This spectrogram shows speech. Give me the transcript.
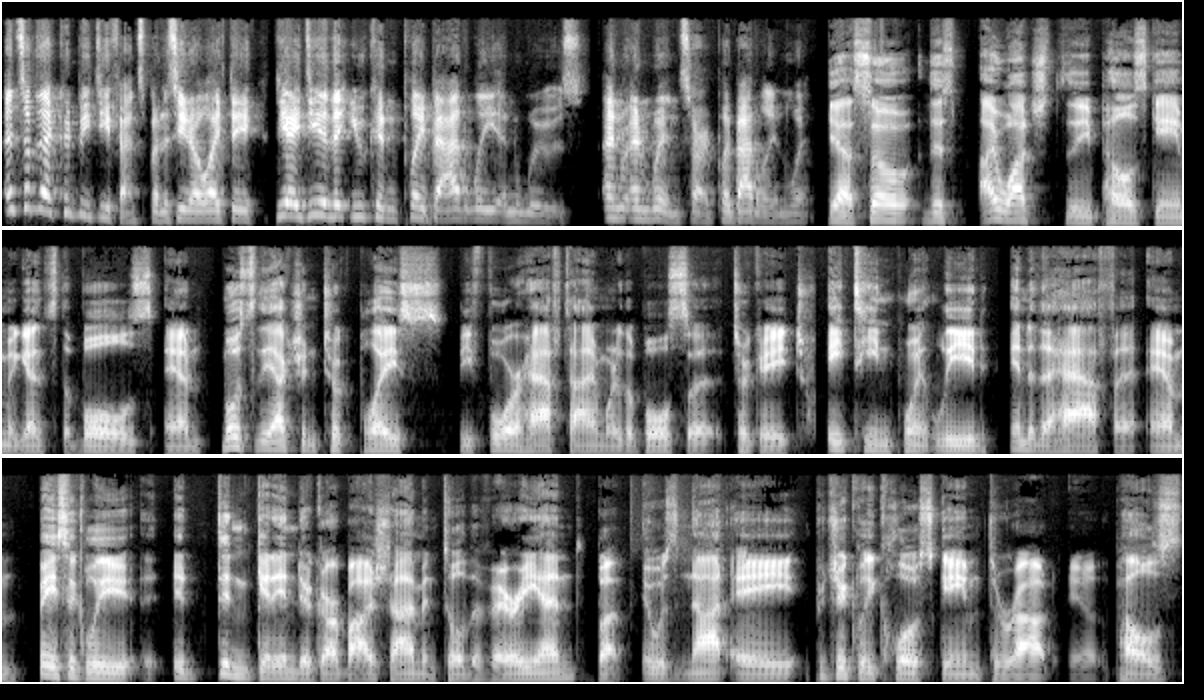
And some of that could be defense, but it's you know like the the idea that you can play badly and lose and and win. Sorry, play badly and win. Yeah. So this I watched the Pels game against the Bulls, and most of the action took place before halftime where the Bulls uh, took a 18 point lead into the half uh, and basically it didn't get into garbage time until the very end but it was not a particularly close game throughout you know Pels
